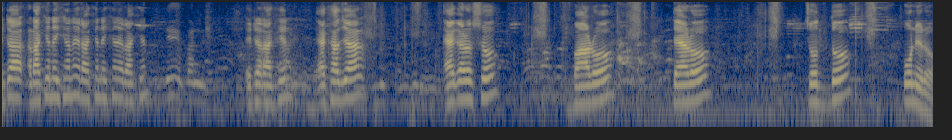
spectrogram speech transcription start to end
এটা রাখেন এখানে রাখেন এখানে রাখেন। এটা রাখেন এক হাজার। এগারোশো বারো তেরো চোদ্দ পনেরো।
